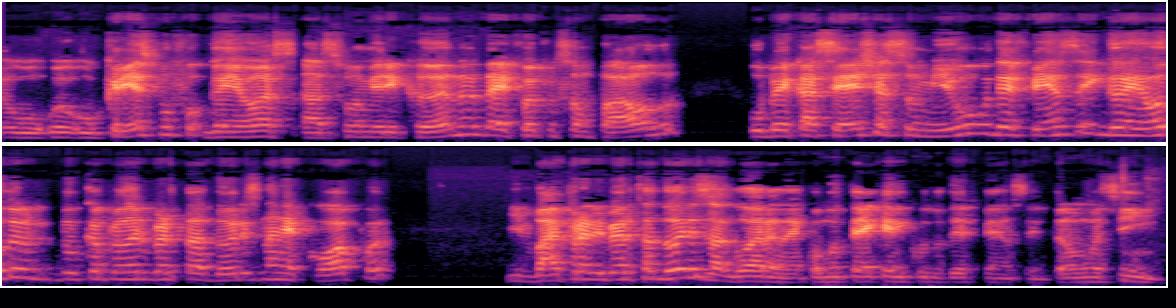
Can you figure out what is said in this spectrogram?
o, o Crespo ganhou a, a Sul-Americana, daí foi pro São Paulo. O BKSS assumiu o Defensa e ganhou do, do Campeonato Libertadores na Recopa. E vai para Libertadores agora, né? Como técnico do Defensa. Então, assim.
